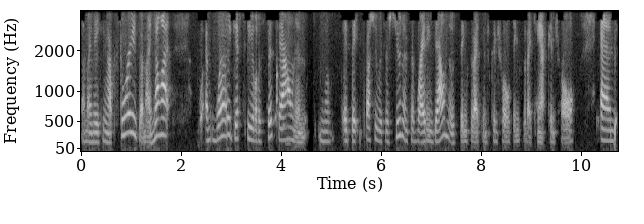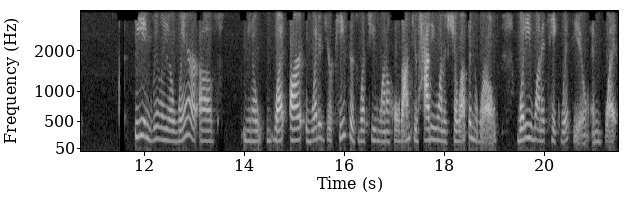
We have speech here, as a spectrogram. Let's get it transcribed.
Am I making up stories? Am I not? What a gift to be able to sit down and, you know, especially with your students, of writing down those things that I can control, things that I can't control, and being really aware of, you know, what are what are your pieces? What do you want to hold on to? How do you want to show up in the world? What do you want to take with you? And what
